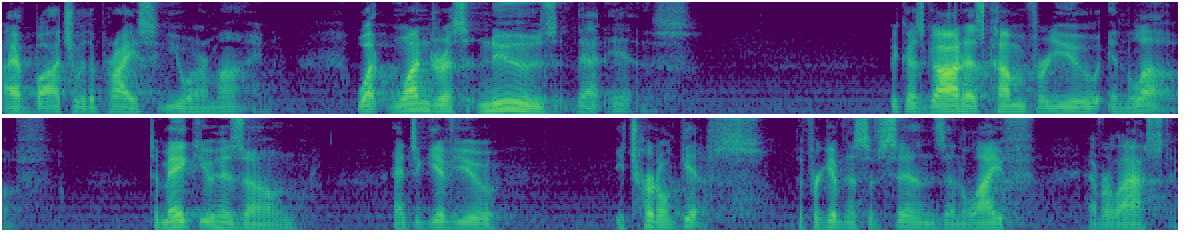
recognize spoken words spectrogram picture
I have bought you with a price. You are mine. What wondrous news that is. Because God has come for you in love to make you his own and to give you eternal gifts the forgiveness of sins and life everlasting.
